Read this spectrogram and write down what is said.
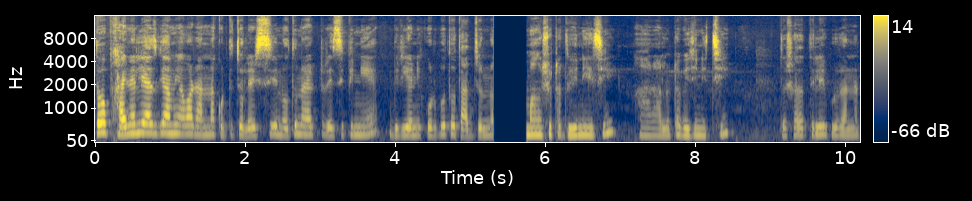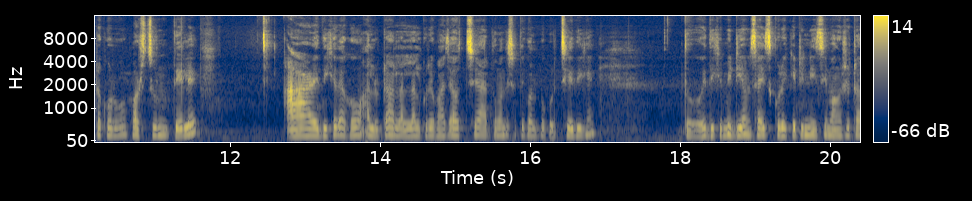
তো ফাইনালি আজকে আমি আবার রান্না করতে চলে এসেছি। নতুন আর একটা রেসিপি নিয়ে বিরিয়ানি করব। তো তার জন্য মাংসটা ধুয়ে নিয়েছি আর আলুটা ভেজে নিচ্ছি। তো সাদা তেলেই পুরো রান্নাটা করব ফরচুন তেলে। আর এদিকে দেখো আলুটা লাল লাল করে ভাজা হচ্ছে আর তোমাদের সাথে গল্প করছি এদিকে। তো এদিকে মিডিয়াম সাইজ করে কেটে নিয়েছি মাংসটা,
